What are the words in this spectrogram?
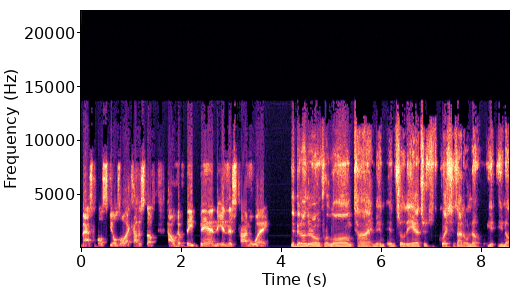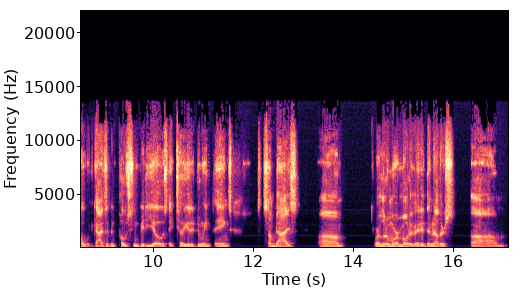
basketball skills, all that kind of stuff. How have they been in this time away? They've been on their own for a long time, and and so the answers to the questions I don't know. You, you know, guys have been posting videos. They tell you they're doing things. Some guys um, are a little more motivated than others. Um,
